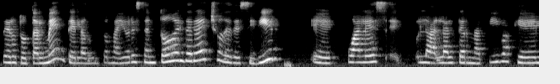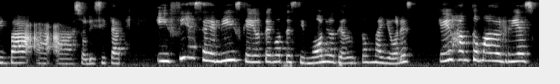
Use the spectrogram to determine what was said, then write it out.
Pero totalmente, el adulto mayor está en todo el derecho de decidir eh, cuál es eh, la, alternativa que él va a, solicitar. Y fíjese, Liz, que yo tengo testimonios de adultos mayores que ellos han tomado el riesgo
